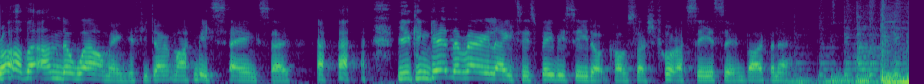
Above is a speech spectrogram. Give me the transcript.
Rather underwhelming, if you don't mind me saying so. you can get the very latest bbc.com slash sport. I'll see you soon. Bye for now.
